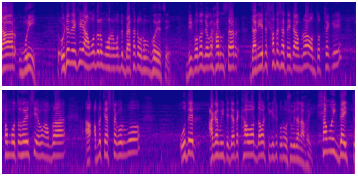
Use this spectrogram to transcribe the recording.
চার মুড়ি। তো ওইটা দেখে আমাদেরও মনের মধ্যে ব্যথাটা অনুভব হয়েছে। প্রধান যখন হারুন স্যার জানিয়েছে, সাথে সাথে এটা আমরা অন্তর থেকে সম্মত হয়েছি এবং আমরা আমরা চেষ্টা করব ওদের আগামীতে যাতে খাওয়ার দাওয়ার চিকিৎসা কোনো অসুবিধা না হয়। সাময়িক দায়িত্ব,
